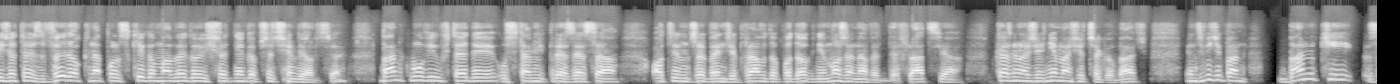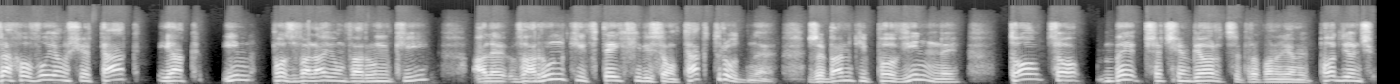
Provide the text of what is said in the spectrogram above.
i że to jest wyrok na polskiego małego i średniego przedsiębiorcę. Bank mówił wtedy ustami prezesa o tym, że będzie prawdopodobnie, może nawet deflacja. W każdym razie nie ma się czego bać. Więc widzi pan, banki zachowują się tak, jak im pozwalają warunki, ale warunki w tej chwili są tak trudne, że banki powinny to, co my, przedsiębiorcy, proponujemy, podjąć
